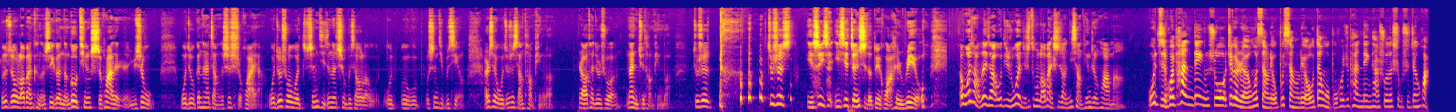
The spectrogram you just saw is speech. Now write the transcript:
我就觉得我老板可能是一个能够听实话的人，于是我我就跟他讲的是实话呀，我就说我身体真的吃不消了，我我我我我身体不行，而且我就是想躺平了。然后他就说，那你去躺平吧，就是 就是也是一些一些真实的对话，很 real。啊，我想问一下欧弟，如果你是从老板视角，你想听真话吗？我只会判定说这个人我想留不想留，但我不会去判定他说的是不是真话。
